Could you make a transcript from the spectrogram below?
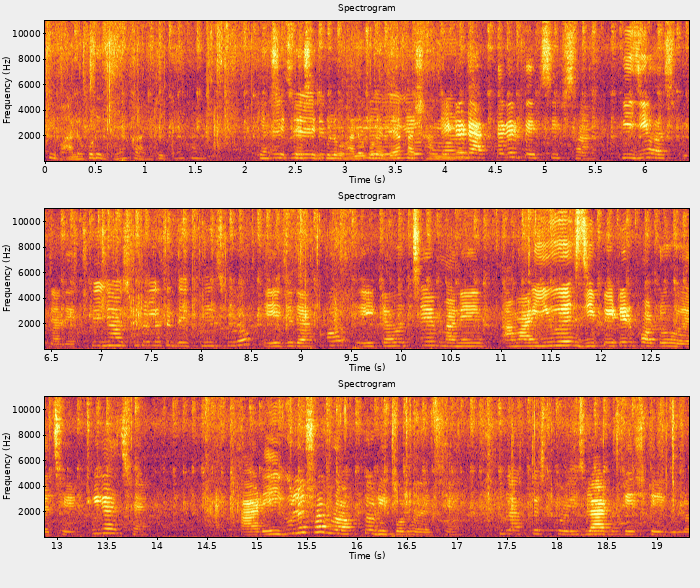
তুই ভালো করে দেখ আগে দেখ ক্যাসেট এই ভালো করে দেখ আর সামনে। এটা ডাক্তারের প্রেসক্রিপশন পিজি হসপিটালে পিজি হসপিটালেতে দেখিয়েছিল। এই যে দেখো এইটা হচ্ছে মানে আমার ইউএসজি পেটের ফটো হয়েছে ঠিক আছে? আর এইগুলো সব রক্ত রিপোর্ট হয়েছে। ব্লাড টেস্ট করিয়েছে ব্লাড টেস্ট এইগুলো।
